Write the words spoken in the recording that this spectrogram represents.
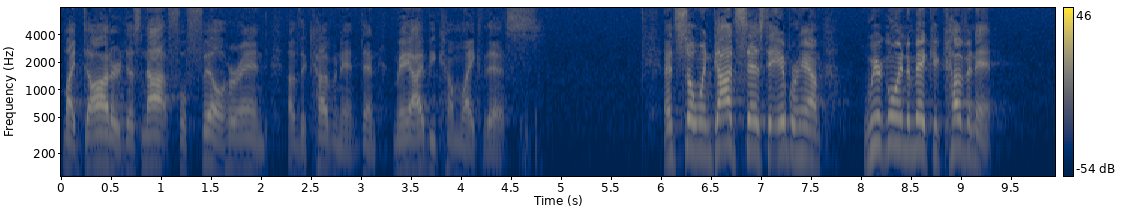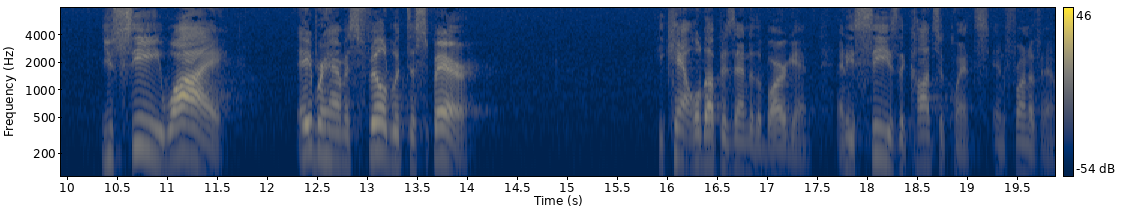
my daughter does not fulfill her end of the covenant, then may I become like this. And so when God says to Abraham, We're going to make a covenant, you see why Abraham is filled with despair. He can't hold up his end of the bargain, and he sees the consequence in front of him.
